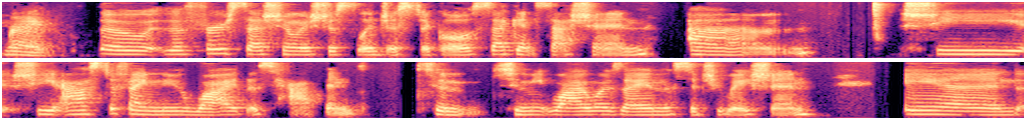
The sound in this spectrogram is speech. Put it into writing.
Right. So the first session was just logistical. Second session, um, she she asked if I knew why this happened to to me. Why was I in this situation? And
